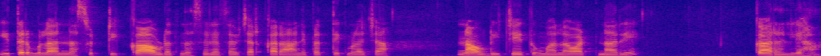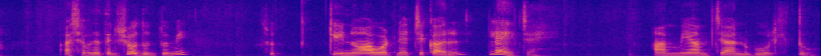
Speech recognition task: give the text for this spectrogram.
इतर मुलांना सुट्टी का आवडत नसेल याचा विचार करा आणि प्रत्येक मुलाच्या नावडीचे तुम्हाला वाटणारे कारण लिहा. अशा पद्धतीने शोधून तुम्ही सुट्टी न आवडण्याचे कारण लिहायचे आहे. आम्ही आमचे अनुभव लिहितो.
